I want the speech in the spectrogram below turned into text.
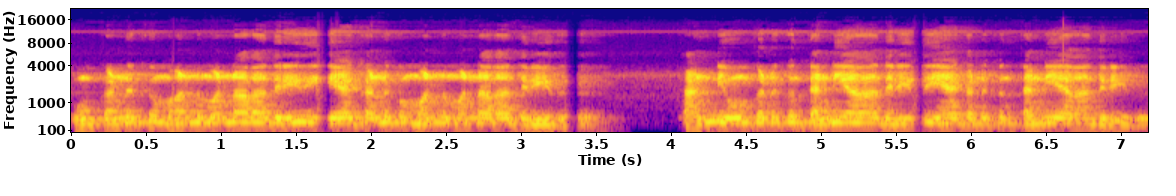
உன் கண்ணுக்கு மண் மண்ணாக தான் தெரியுது என் கண்ணுக்கும் மண் மண்ணாக தான் தெரியுது. தண்ணி உன் கண்ணுக்கும் தண்ணியாக தான் தெரியுது என் கண்ணுக்கும் தண்ணியாக தான் தெரியுது.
